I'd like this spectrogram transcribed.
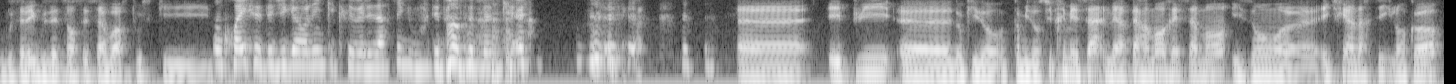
vous savez que vous êtes censé savoir tout ce qui. On croyait que c'était J.K. Rowling qui écrivait les articles, vous foutez pas un peu de notre gueule Euh, et puis, euh, donc ils ont, comme ils ont supprimé ça, mais apparemment récemment, ils ont euh, écrit un article encore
